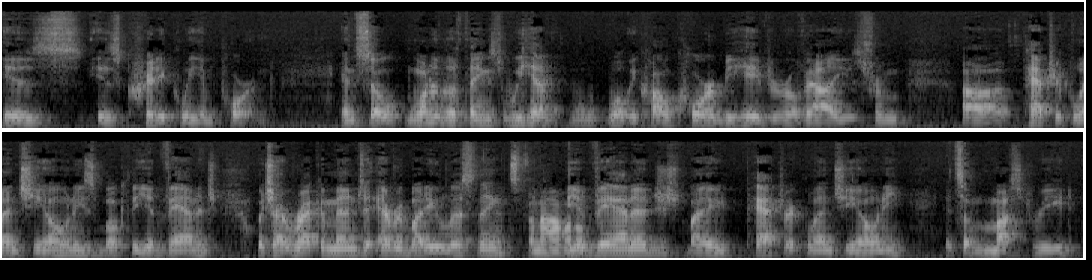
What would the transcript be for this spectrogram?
is is critically important. And so, one of the things we have what we call core behavioral values from uh, Patrick Lencioni's book, The Advantage, which I recommend to everybody listening. It's phenomenal. The Advantage by Patrick Lencioni. It's a must read.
